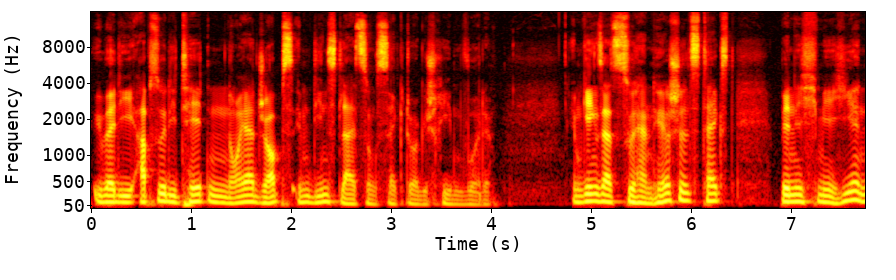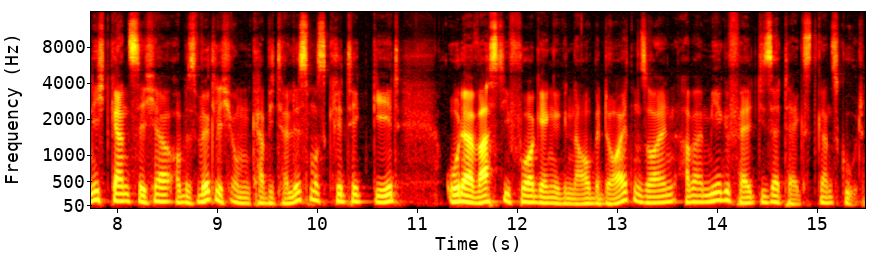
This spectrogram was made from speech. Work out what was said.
über die Absurditäten neuer Jobs im Dienstleistungssektor geschrieben wurde. Im Gegensatz zu Herrn Hirschels Text bin ich mir hier nicht ganz sicher, ob es wirklich um Kapitalismuskritik geht oder was die Vorgänge genau bedeuten sollen, aber mir gefällt dieser Text ganz gut.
